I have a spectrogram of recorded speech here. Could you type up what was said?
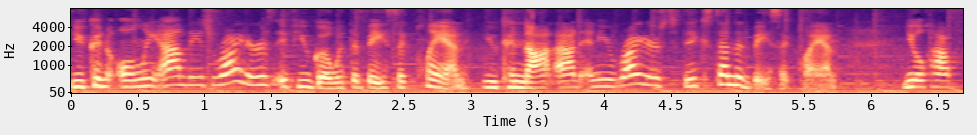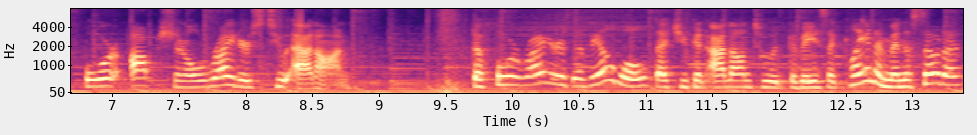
You can only add these riders if you go with the basic plan. You cannot add any riders to the extended basic plan. You'll have four optional riders to add on. The four riders available that you can add on to the basic plan in Minnesota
